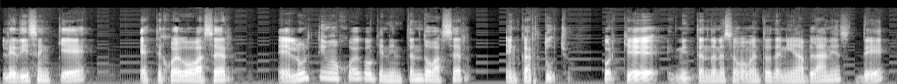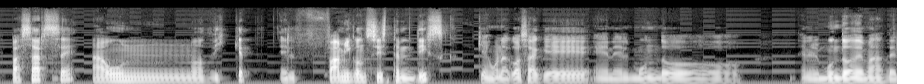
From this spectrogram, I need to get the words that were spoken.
le dicen que este juego va a ser el último juego que Nintendo va a hacer en cartucho. Porque Nintendo en ese momento tenía planes de pasarse a unos disquetes. El Famicom System Disc, que es una cosa que en el mundo. En el mundo además de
